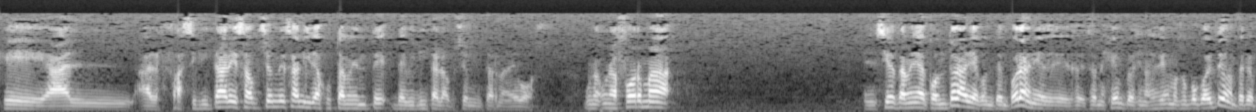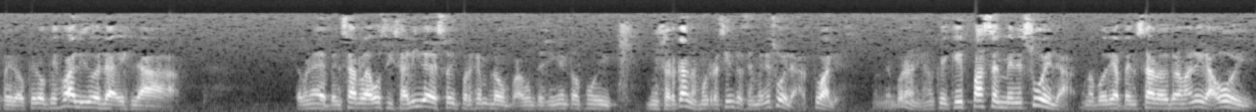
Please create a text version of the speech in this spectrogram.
que al, al facilitar esa opción de salida justamente debilita la opción interna de voz. Una, una forma en cierta medida contraria, contemporánea, son ejemplos si nos dejamos un poco del tema, pero, pero creo que es válido, es la, es la, la manera de pensar la voz y salida, es hoy, por ejemplo, acontecimientos muy, muy cercanos, muy recientes en Venezuela, actuales, contemporáneos. ¿no? ¿Qué, ¿Qué pasa en Venezuela? Uno podría pensarlo de otra manera hoy.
